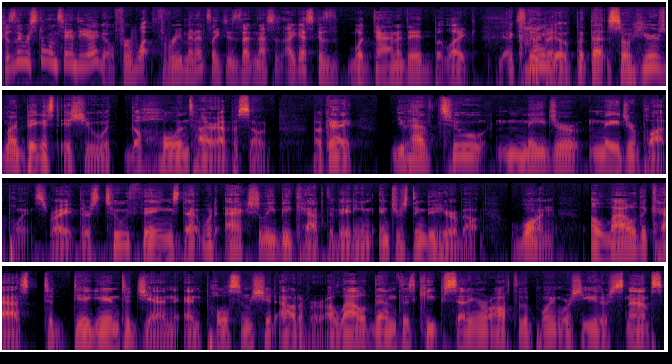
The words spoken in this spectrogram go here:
Because they were still in San Diego for what three minutes? Like, is that necessary? I guess because what Danna did, but like, Yeah, kind stupid. of, but that. So here's my biggest issue with the whole entire episode. Okay, you have two major, major plot points, right? There's two things that would actually be captivating and interesting to hear about. One, allow the cast to dig into Jen and pull some shit out of her. Allow them to keep setting her off to the point where she either snaps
